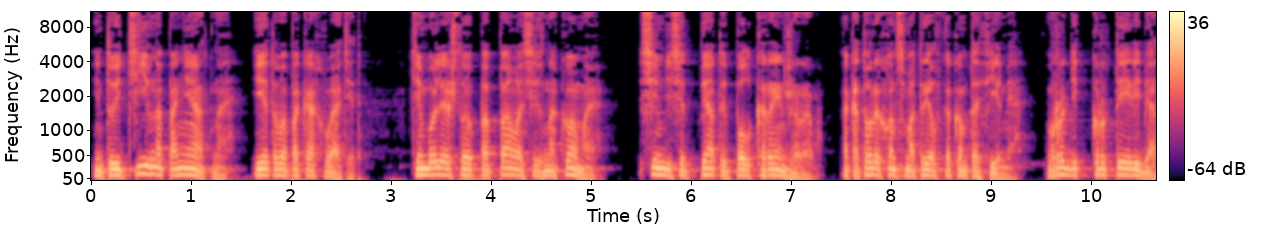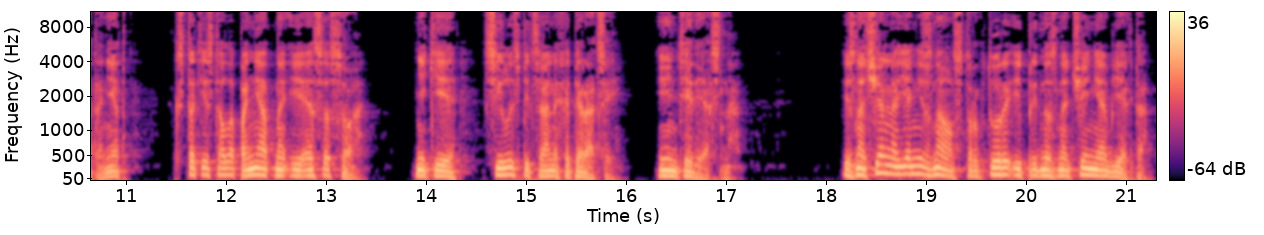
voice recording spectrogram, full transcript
Интуитивно понятно, и этого пока хватит. Тем более, что попалась и знакомая. 75-й полк рейнджеров, о которых он смотрел в каком-то фильме. Вроде крутые ребята, нет? Кстати, стало понятно и ССО. Некие силы специальных операций. Интересно. Изначально я не знал структуры и предназначения объекта.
